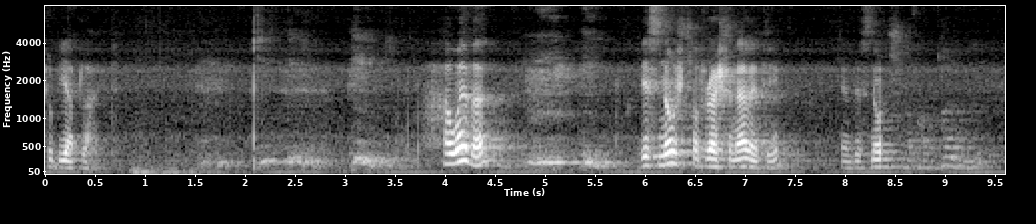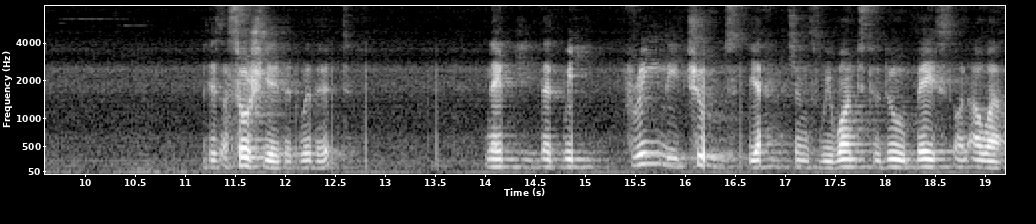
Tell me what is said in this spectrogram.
to be applied. However, this notion of rationality and this notion of autonomy that is associated with it, namely that we freely choose the actions we want to do based on our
